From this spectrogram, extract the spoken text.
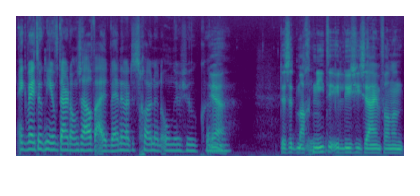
ik weet ook niet of ik daar dan zelf uit ben, maar het is gewoon een onderzoek. eh. Ja. Dus het mag niet de illusie zijn van een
